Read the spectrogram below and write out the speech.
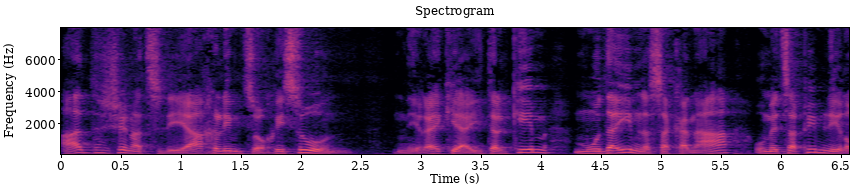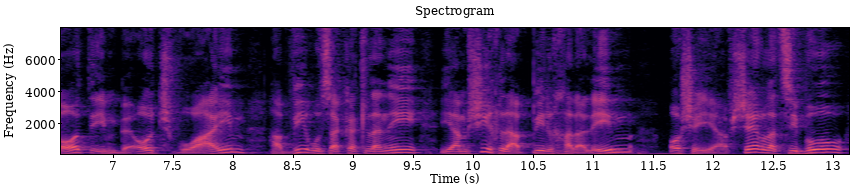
עד שנצליח למצוא חיסון. נראה כי האיטלקים מודעים לסכנה ומצפים לראות אם בעוד שבועיים הווירוס הקטלני ימשיך להפיל חללים או שיאפשר לציבור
